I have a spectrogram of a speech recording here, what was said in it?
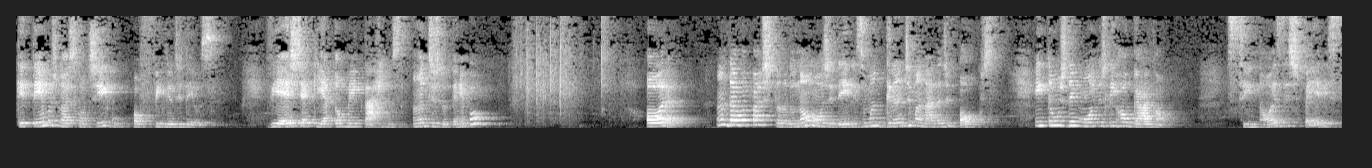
Que temos nós contigo, ó Filho de Deus? Vieste aqui atormentar-nos antes do tempo? Ora, andava pastando não longe deles uma grande manada de porcos. Então os demônios lhe rogavam: Se nós esperes,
